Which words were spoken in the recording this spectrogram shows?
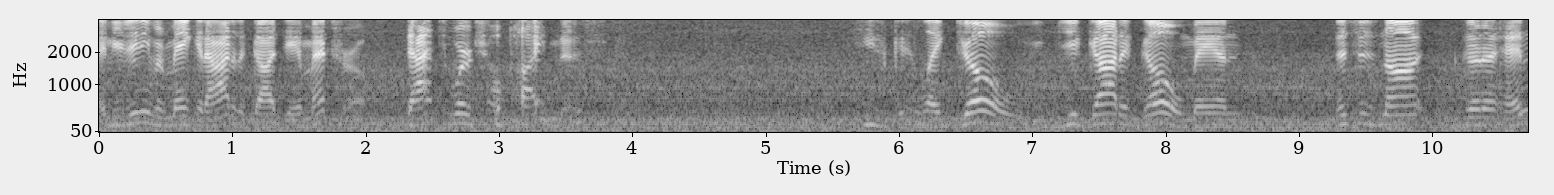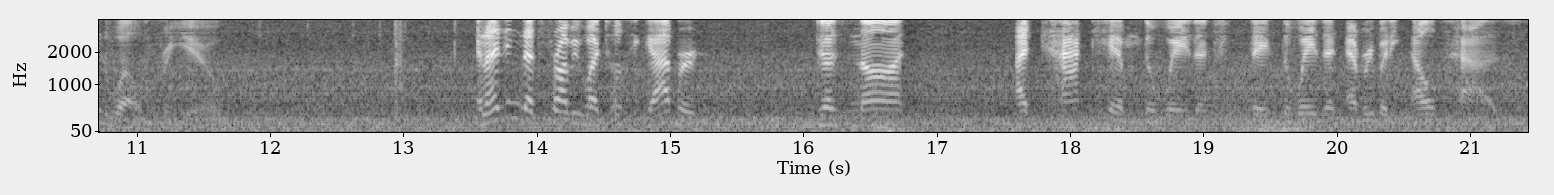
and you didn't even make it out of the goddamn metro. That's where Joe Biden is. He's like, Joe, you gotta go, man. This is not gonna end well for you. And I think that's probably why Tulsi Gabbard does not attack him the way that they, the way that everybody else has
